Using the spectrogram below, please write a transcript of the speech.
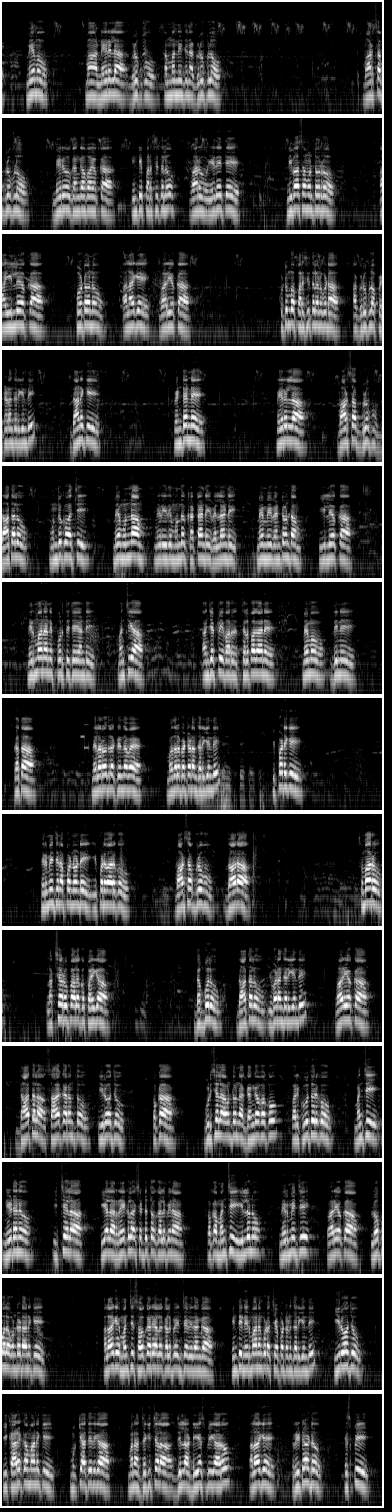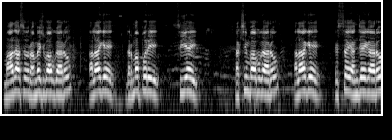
మేము మా నేరెల గ్రూప్కు సంబంధించిన గ్రూప్లో వాట్సాప్ గ్రూప్లో మేరు గంగవ్వ యొక్క ఇంటి పరిస్థితులు వారు ఏదైతే నివాసం ఉంటుర్రో ఆ ఇల్లు యొక్క ఫోటోను అలాగే వారి యొక్క కుటుంబ పరిస్థితులను కూడా ఆ గ్రూప్లో పెట్టడం జరిగింది. దానికి వెంటనే నేరెళ్ళ వాట్సాప్ గ్రూప్ దాతలు ముందుకు వచ్చి మేమున్నాం మీరు ఇది ముందుకు కట్టండి వెళ్ళండి మేము మీ వెంట ఉంటాం వీళ్ళ యొక్క నిర్మాణాన్ని పూర్తి చేయండి మంచిగా అని చెప్పి వారు తెలపగానే మేము దీన్ని గత నెల రోజుల క్రిందమే మొదలు పెట్టడం జరిగింది. ఇప్పటికీ నిర్మించినప్పటి నుండి ఇప్పటి వరకు వాట్సాప్ గ్రూప్ ద్వారా సుమారు లక్ష రూపాయలకు పైగా డబ్బులు దాతలు ఇవ్వడం జరిగింది. వారి యొక్క దాతల సహకారంతో ఈరోజు ఒక గుడిసెలా ఉంటున్న గంగవ్వకు వారి కూతురుకు మంచి నీడను ఇచ్చేలా ఇలా రేకుల షెడ్డుతో కలిపిన ఒక మంచి ఇల్లును నిర్మించి వారి యొక్క లోపల ఉండడానికి అలాగే మంచి సౌకర్యాలు కల్పించే విధంగా ఇంటి నిర్మాణం కూడా చేపట్టడం జరిగింది. ఈరోజు ఈ కార్యక్రమానికి ముఖ్య అతిథిగా మన జగిత్యాల జిల్లా డిఎస్పి గారు అలాగే రిటైర్డ్ ఎస్పీ మాదాసు రమేష్ బాబు గారు అలాగే ధర్మపురి సిఐ లక్ష్మీబాబు గారు అలాగే ఎస్ఐ అంజయ్ గారు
